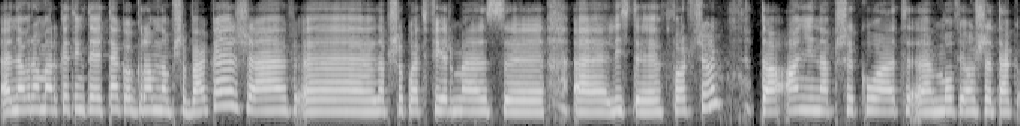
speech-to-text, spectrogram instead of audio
e, neuromarketing daje tak ogromną przewagę, że e, na przykład firmy z listy Fortune, to oni na przykład mówią, że tak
